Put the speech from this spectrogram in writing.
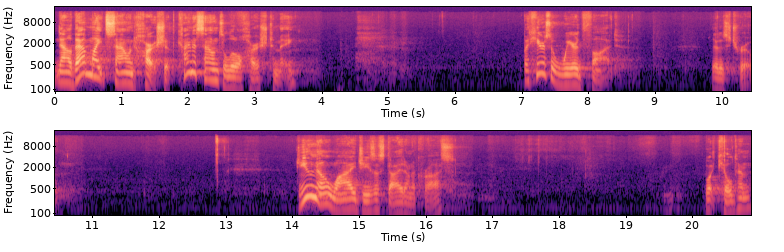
Now, that might sound harsh. It kind of sounds a little harsh to me. But here's a weird thought that is true. Do you know why Jesus died on a cross? What killed him?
